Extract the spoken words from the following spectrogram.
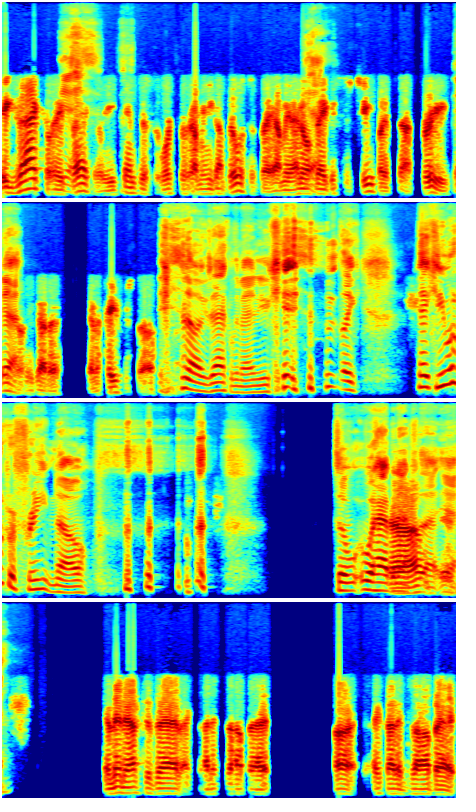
Exactly, Yeah. exactly. You can't just work for. I mean, you got bills to pay. I mean, I know Yeah. Vegas is cheap, but it's not free. Yeah. You, know, you gotta gotta pay for stuff. no, exactly, man. You can't like, hey, can you work for free? No. So what happened Uh, after that? Yeah. And then after that, I got a job at. Uh, I got a job at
